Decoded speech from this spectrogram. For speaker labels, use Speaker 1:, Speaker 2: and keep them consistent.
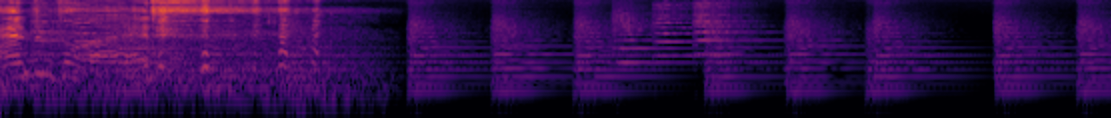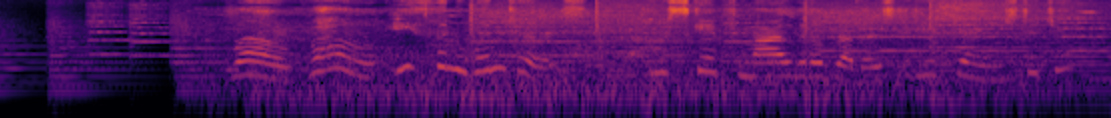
Speaker 1: and blood.
Speaker 2: Well, well, Ethan Winters. You escaped my little brother's idiot games, did you?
